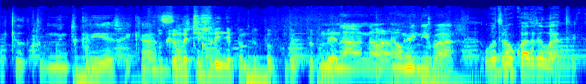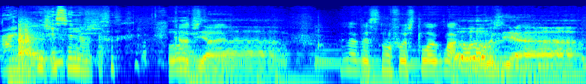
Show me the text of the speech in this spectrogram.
Aquilo que tu muito querias, Ricardo. Porque é uma tigelinha para, para, para, para comer. Não, não, é um minibar. O outro é o quadro elétrico. Ai, não, esse não. Oh, diabo. Já vê se não foste logo lá. Oh, diabo.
